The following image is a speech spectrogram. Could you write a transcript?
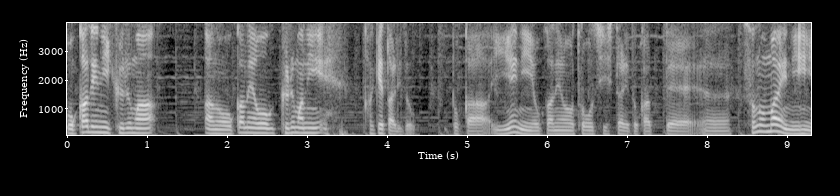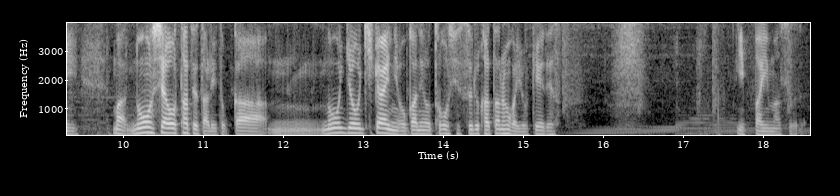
お金に車あのお金を車にかけたりととか家にお金を投資したりとかって、うん、その前に、まあ、農舎を建てたりとか、うん、農業機械にお金を投資する方の方が余計です。いっぱいいます。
